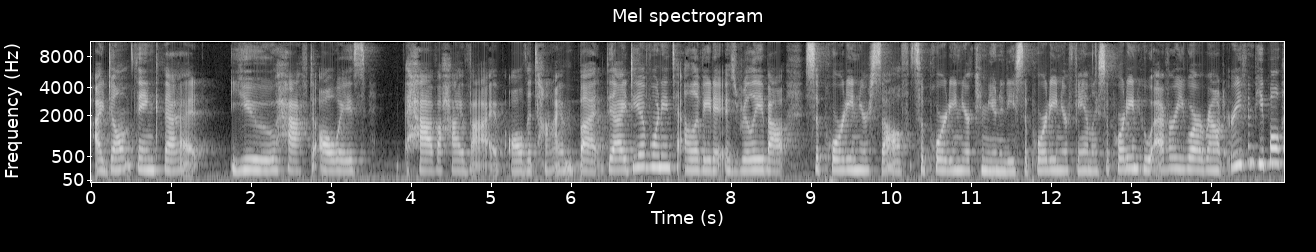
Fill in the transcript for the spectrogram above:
I don't think that you have to always have a high vibe all the time, but the idea of wanting to elevate it is really about supporting yourself, supporting your community, supporting your family, supporting whoever you are around, or even people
